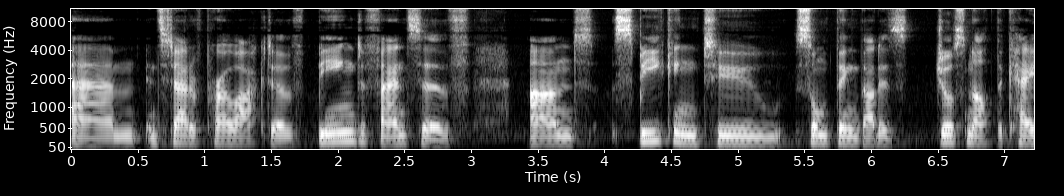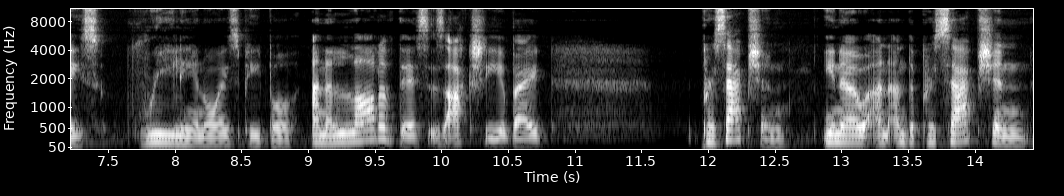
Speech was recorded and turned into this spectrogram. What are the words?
um, instead of proactive, being defensive and speaking to something that is just not the case really annoys people. And a lot of this is actually about perception, you know, and, and the perception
